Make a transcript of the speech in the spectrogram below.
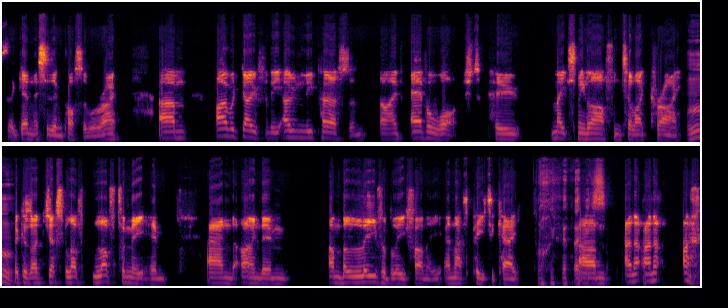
So again, this is impossible, right? Um, I would go for the only person that I've ever watched who makes me laugh until I cry Mm. because I just love love to meet him and find him unbelievably funny, and that's Peter Kay. Oh, yeah. Um, and and I,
